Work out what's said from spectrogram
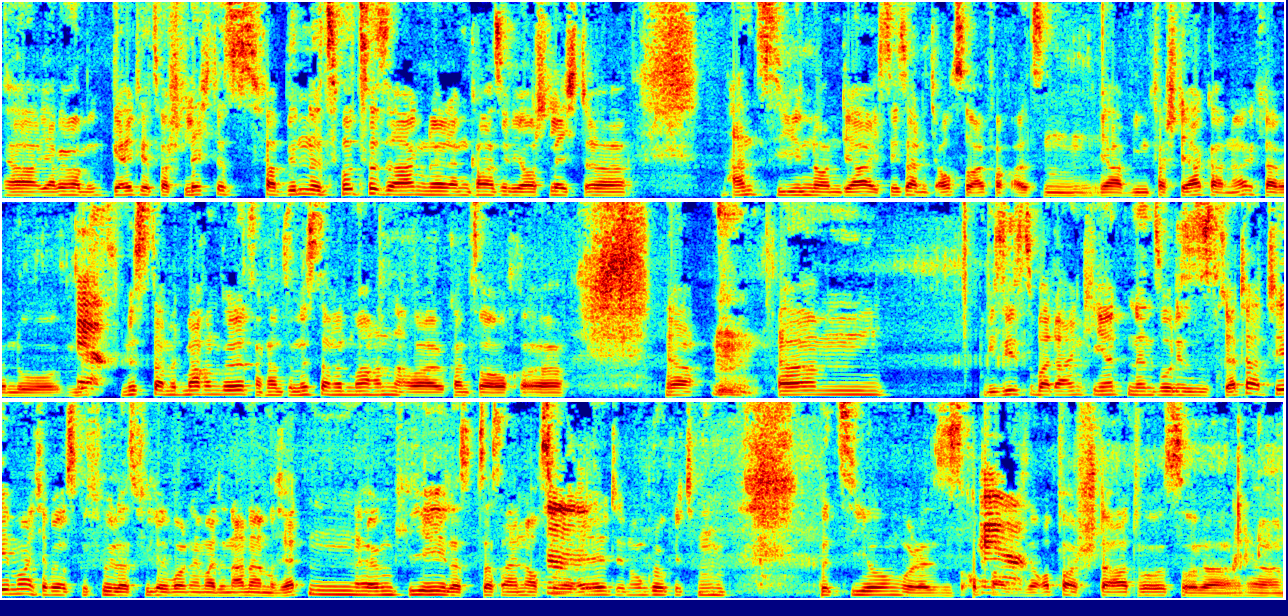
ja, ja, wenn man mit Geld jetzt was Schlechtes verbindet sozusagen, ne, dann kann man es natürlich auch schlecht äh, anziehen und ja, ich sehe es eigentlich auch so einfach als ein, ja, wie ein Verstärker, ne? Klar, wenn du Mist, ja. Mist damit machen willst, dann kannst du Mist damit machen, aber du kannst auch, äh, ja, ähm, wie siehst du bei deinen Klienten denn so dieses Retterthema? Ich habe ja das Gefühl, dass viele wollen immer den anderen retten irgendwie, dass das einen auch so mhm. erhält in unglücklichen Beziehungen oder dieses Opfer, ja. dieser Opferstatus oder ja.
